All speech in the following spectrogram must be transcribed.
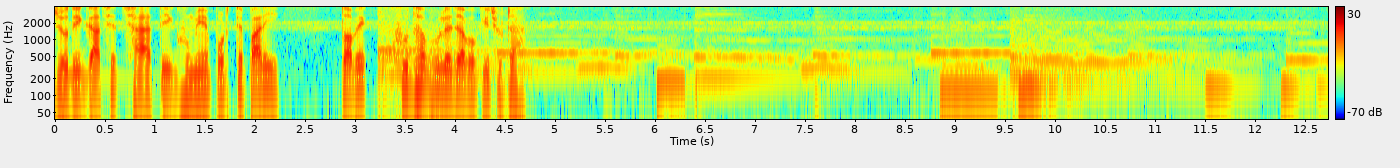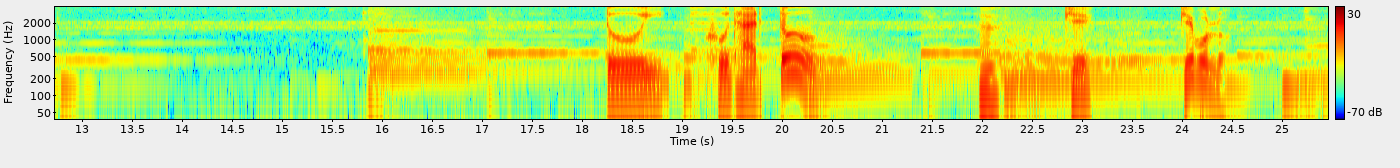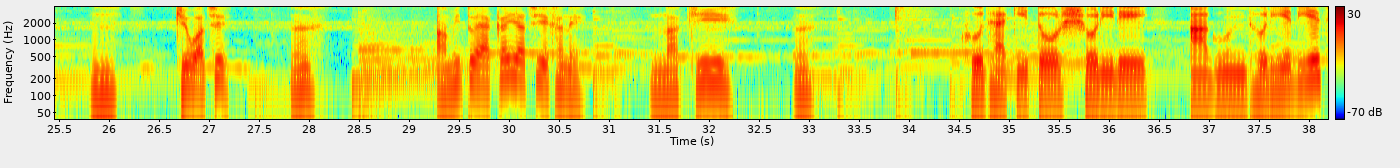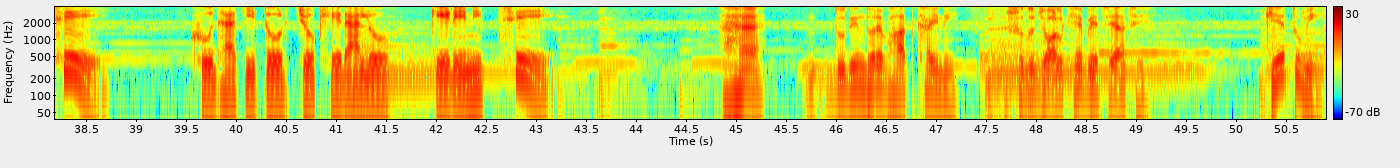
যদি গাছের ছায়াতেই ঘুমিয়ে পড়তে পারি, তবে ক্ষুধা ভুলে যাব কিছুটা। ক্ষুধার্ত। হ্যাঁ কে? কে বলল? হুম, কেউ আছে? হ্যাঁ আমি তো একাই আছি এখানে নাকি? হ্যাঁ, ক্ষুধা কি তোর শরীরে আগুন ধরিয়ে দিয়েছে? ক্ষুধা কি তোর চোখের আলো কেড়ে নিচ্ছে? হ্যাঁ দুদিন ধরে ভাত খাইনি শুধু জল খেয়ে বেঁচে আছি। কে তুমি?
